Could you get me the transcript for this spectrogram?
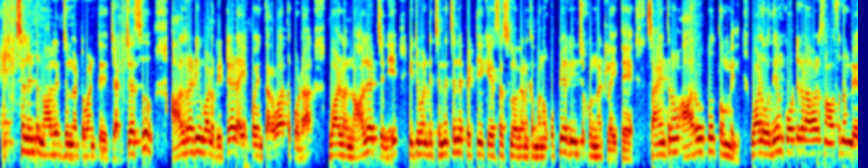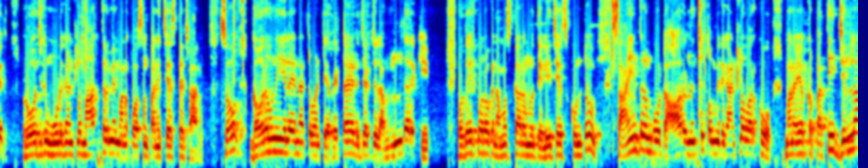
Excellent knowledge ఉన్నటువంటి జడ్జెస్ ఆల్రెడీ వాళ్ళు రిటైర్డ్ అయిపోయిన తర్వాత కూడా వాళ్ళ నాలెడ్జ్ని ఇటువంటి చిన్న చిన్న పెట్టి కేసెస్లో కనుక మనం ఉపయోగించుకున్నట్లయితే సాయంత్రం ఆరు టు తొమ్మిది వాళ్ళు ఉదయం కోర్టుకు రావాల్సిన అవసరం లేదు. రోజుకి మూడు గంటలు మాత్రమే మన కోసం పనిచేస్తే చాలు. సో గౌరవనీయులైనటువంటి రిటైర్డ్ జడ్జిలందరికీ హృదయపూర్వక నమస్కారములు తెలియచేసుకుంటూ సాయంత్రం పూట ఆరు నుంచి తొమ్మిది గంటల వరకు మన యొక్క ప్రతి జిల్లా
